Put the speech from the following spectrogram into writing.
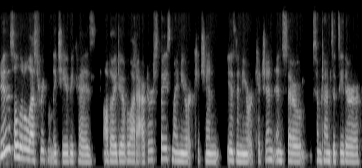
I do this a little less frequently too, because although I do have a lot of outdoor space, my New York kitchen is a New York kitchen. And so sometimes it's either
